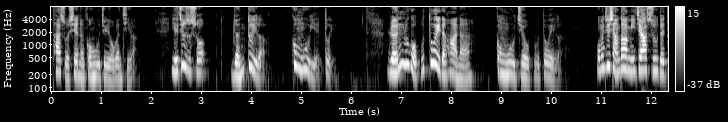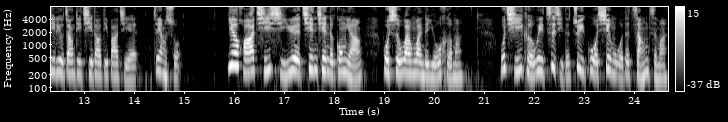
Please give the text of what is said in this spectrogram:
他所献的供物就有问题了。也就是说，人对了。供物也对，人如果不对的话呢，供物就不对了。我们就想到弥迦书的第六章第七到第八节这样说：耶和华岂喜悦千千的公羊，或是万万的油和吗？我岂可为自己的罪过献我的长子吗？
